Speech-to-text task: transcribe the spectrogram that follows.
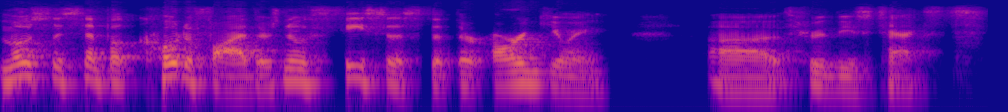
mostly simply codify. There's no thesis that they're arguing uh, through these texts.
